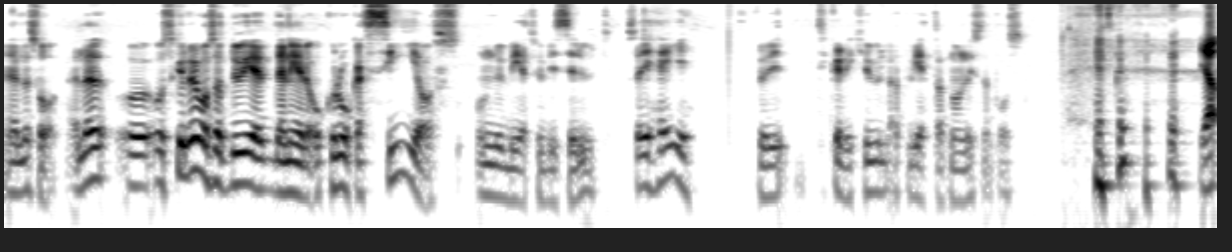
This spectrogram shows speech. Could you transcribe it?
Eller så. Eller, och, och skulle det vara så att du är där nere och råkar se oss, om du vet hur vi ser ut, säg hej. För vi tycker det är kul att veta att någon lyssnar på oss. Ja,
